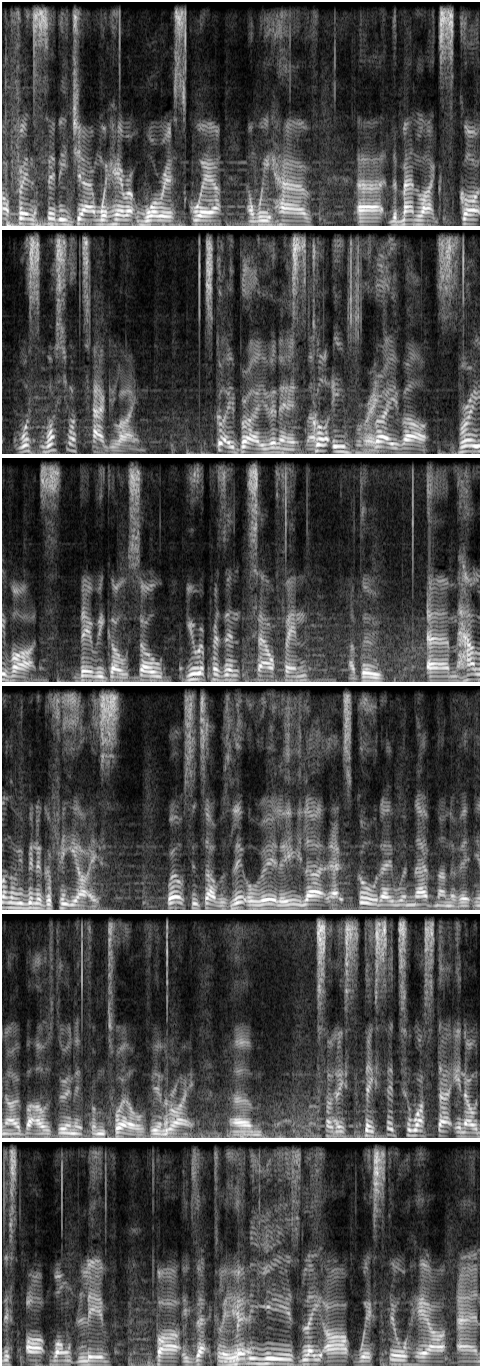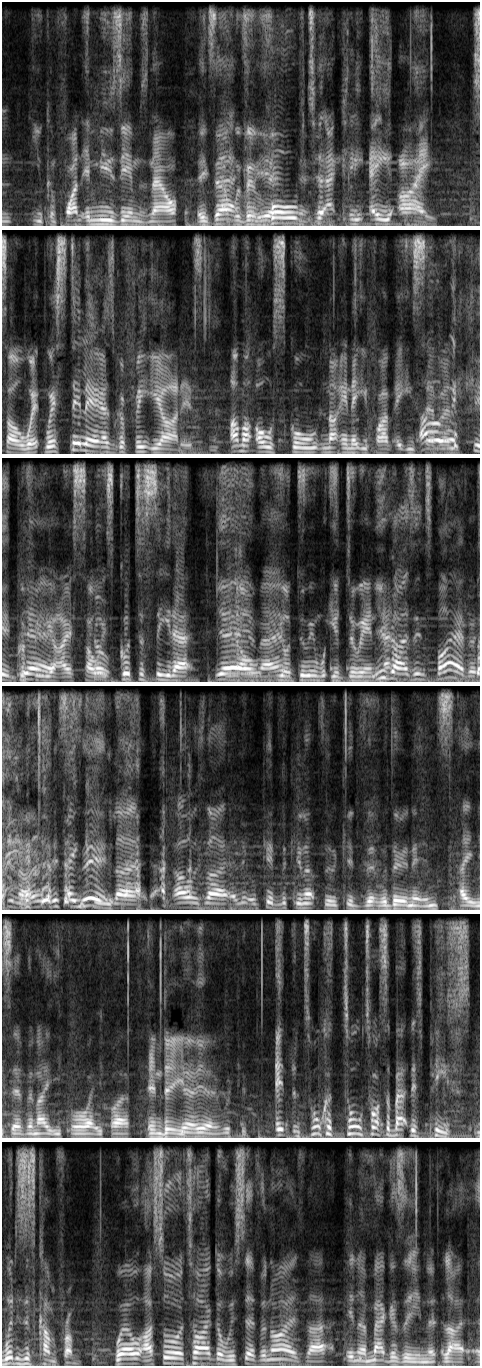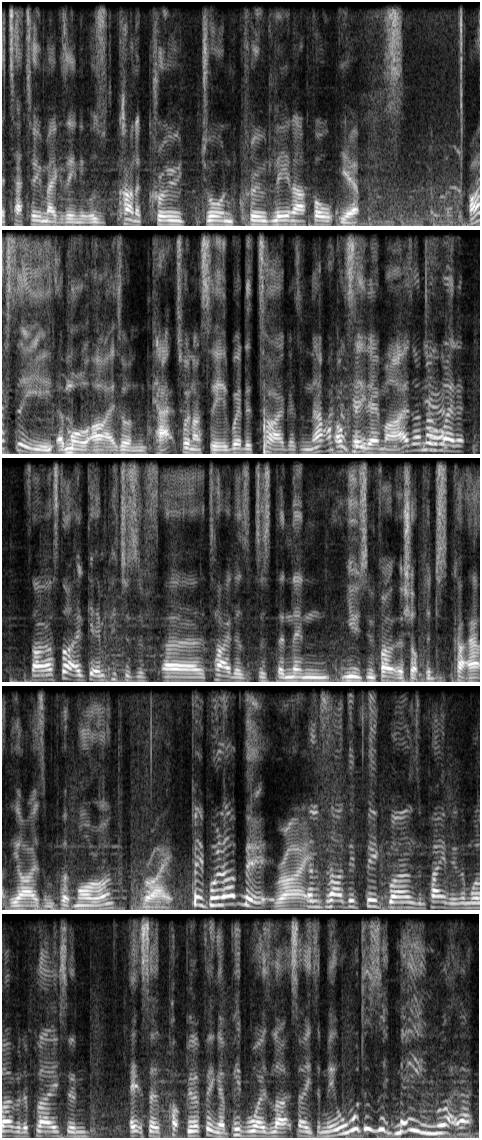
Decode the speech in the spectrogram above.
Southend City Jam. We're here at Warrior Square and we have uh, the man like Scott. What's, what's your tagline? Scotty Brave, isn't it? Scotty Brave. Brave Arts. Brave Arts. There we go. So you represent Southend. I do. Um, how long have you been a graffiti artist? Well, since I was little, really. Like at school, they wouldn't have none of it, you know. But I was doing it from 12, you know. Right. Um, So they, they said to us that, you know, this art won't live, but Exactly, many yeah. years later, we're still here and you can find it in museums now. Exactly, And we've evolved yeah, to actually AI. So we're, we're still here as graffiti artists. I'm an old school 1985, 87 Oh, graffiti yeah, artist. So cool. it's good to see that, Yeah, you know, man. you're doing what you're doing. you guys inspired us, you know. This Thank is it. you. Like I was like a little kid looking up to the kids that were doing it in 87, 84, 85. Indeed. Yeah, yeah, wicked. It, talk, talk to us about this piece. Where does this come from? Well, I saw a tiger with seven eyes like in a magazine, like a tattoo magazine. It was kind of crude, drawn crudely, and I thought, Yeah. I see more eyes on cats when I see it, where the tigers and that. I can Okay. see them eyes. I know Yeah. where. The, so I started getting pictures of uh, tigers, just and then using Photoshop to just cut out the eyes and put more on. Right. People loved it. Right. And so I did big ones and painted them all over the place, and it's a popular thing. And people always like say to me, "Well, what does it mean? Like, like,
